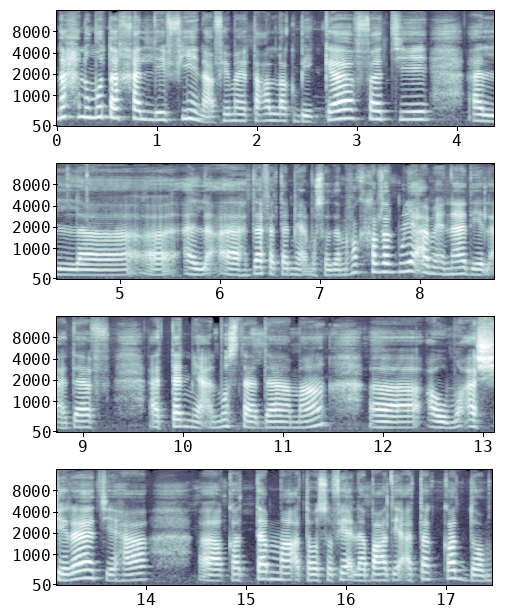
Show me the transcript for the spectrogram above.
نحن متخلفين فيما يتعلق بكافة الأهداف التنمية المستدامة. فقط 5% من هذه الأهداف التنمية المستدامة آه، أو مؤشراتها قد تم التوصل فيها إلى بعض التقدم.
